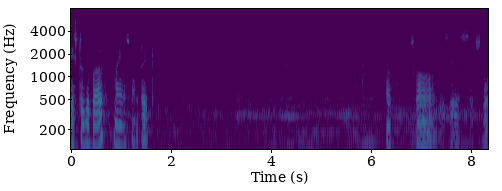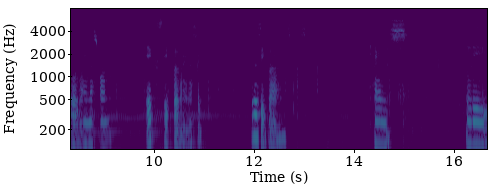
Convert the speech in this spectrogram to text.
x to the power minus 1 right? So this is x to the power minus 1 x e power minus x this is e power minus x. Hence the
